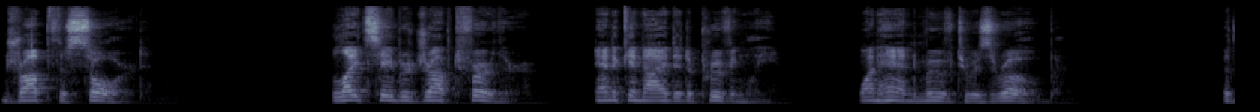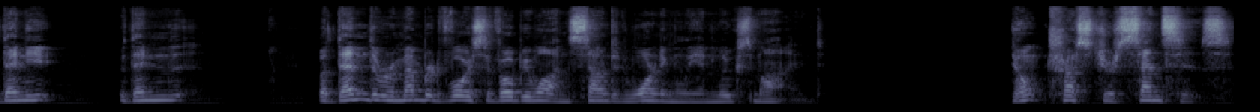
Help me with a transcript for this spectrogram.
Drop the sword. The lightsaber dropped further. Anakin eyed it approvingly. One hand moved to his robe. But then he, then, but then the remembered voice of Obi Wan sounded warningly in Luke's mind. Don't trust your senses.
